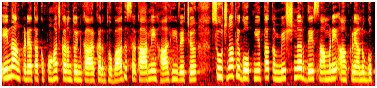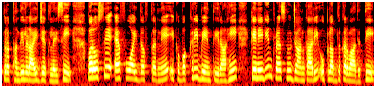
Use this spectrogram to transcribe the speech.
ਇਹਨਾਂ ਅੰਕੜਿਆਂ ਤੱਕ ਪਹੁੰਚ ਕਰਨ ਤੋਂ ਇਨਕਾਰ ਕਰਨ ਤੋਂ ਬਾਅਦ ਸਰਕਾਰ ਨੇ ਹਾਲ ਹੀ ਵਿੱਚ ਸੂਚਨਾ ਤੇ ਗੋਪਨੀਯਤਾ ਕਮਿਸ਼ਨਰ ਦੇ ਸਾਹਮਣੇ ਅੰਕੜਿਆਂ ਨੂੰ ਗੁਪਤ ਰੱਖਣ ਦੀ ਲੜਾਈ ਜਿੱਤ ਲਈ ਸੀ। ਪਰ ਉਸੇ ਐਫਓਆਈ ਦਫ਼ਤਰ ਨੇ ਇੱਕ ਵੱਖਰੀ ਬੇਨਤੀ ਰਾਹੀਂ ਕੈਨੇਡੀਅਨ ਪ੍ਰੈਸ ਨੂੰ ਜਾਣਕਾਰੀ ਉਪਲਬਧ ਕਰਵਾ ਦਿੱਤੀ।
